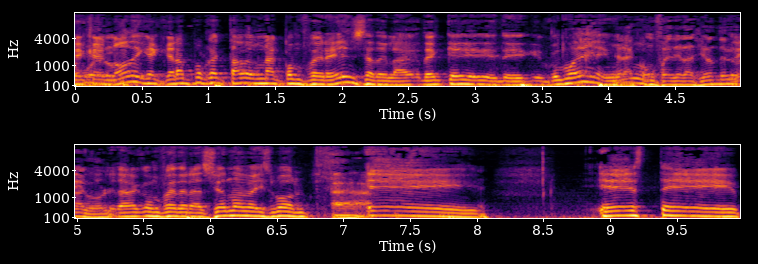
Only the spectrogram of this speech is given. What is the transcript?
Dije que bueno. no, dije que era porque estaba en una conferencia de la, de que, de, ¿cómo es? De la Confederación del Béisbol. de la Confederación de Béisbol. Ajá. Eh, este,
